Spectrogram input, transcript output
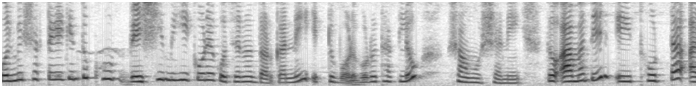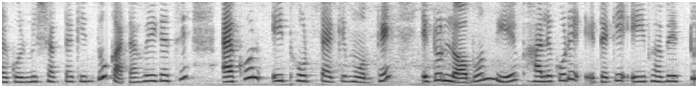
কলমির শাকটাকে কিন্তু খুব বেশি মিহি করে কোচানোর দরকার নেই, একটু বড় বড় থাকলেও সমস্যা নেই। তো আমাদের এই থোরটা আর কলমির শাকটা কিন্তু কাটা হয়ে গেছে। এখন এই থোরটাকে মধ্যে একটু লবণ দিয়ে ভালো করে এটাকে এইভাবে একটু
